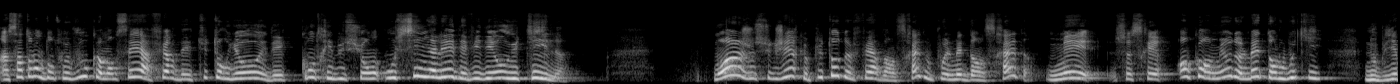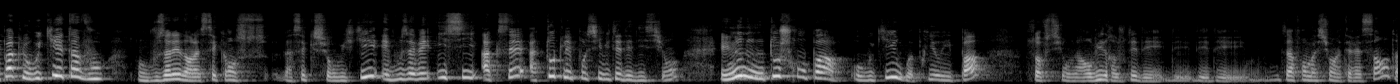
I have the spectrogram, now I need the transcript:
un certain nombre d'entre vous commencez à faire des tutoriaux et des contributions ou signaler des vidéos utiles moi, je suggère que plutôt de le faire dans le thread, vous pouvez le mettre dans le thread, mais ce serait encore mieux de le mettre dans le wiki. N'oubliez pas que le wiki est à vous. Donc vous allez dans la séquence, la section wiki et vous avez ici accès à toutes les possibilités d'édition. Et nous, nous ne toucherons pas au wiki ou a priori pas, sauf si on a envie de rajouter des, des informations intéressantes.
